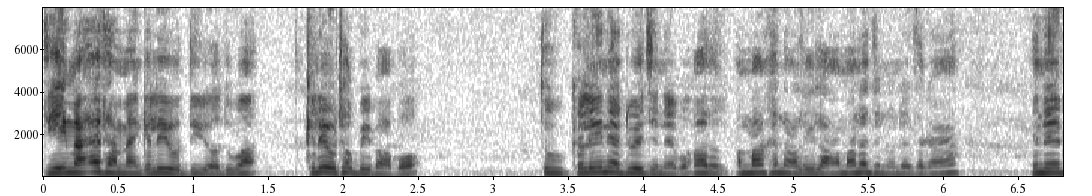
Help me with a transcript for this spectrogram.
ဒီအိမ်မှာအပ်ထားမှန်ကလေးကိုတီးတော့ तू ကကလေးကိုထုတ်ပေးပါပေါ့ तू ကလေးနဲ့တွေ့ကျင်တယ်ပေါ့အဲ့ဒါအမခဏလေးလာအမနဲ့ကျွန်တော်နဲ့စကားနည်းနည်း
